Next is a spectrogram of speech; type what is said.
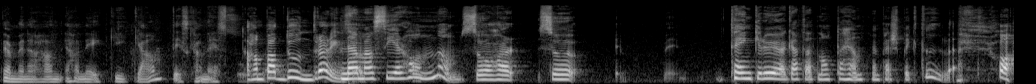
jag menar han, han är gigantisk. Han, är, han bara dundrar in När man ser honom så, har, så tänker ögat att något har hänt med perspektivet. Ja,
